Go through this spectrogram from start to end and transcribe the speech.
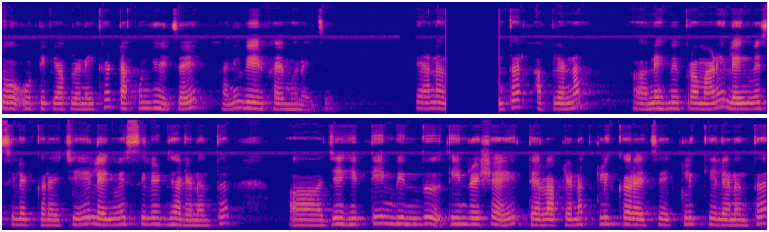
तो ओ टी पी आपल्याला इथं टाकून घ्यायचा आहे आणि व्हेरीफाय म्हणायचं आहे. त्यानंतर आपल्याला नेहमीप्रमाणे लँग्वेज सिलेक्ट करायची आहे. लँग्वेज सिलेक्ट झाल्यानंतर जे हे तीन बिंदू तीन रेषा आहेत त्याला आपल्याला क्लिक करायचं आहे. क्लिक केल्यानंतर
